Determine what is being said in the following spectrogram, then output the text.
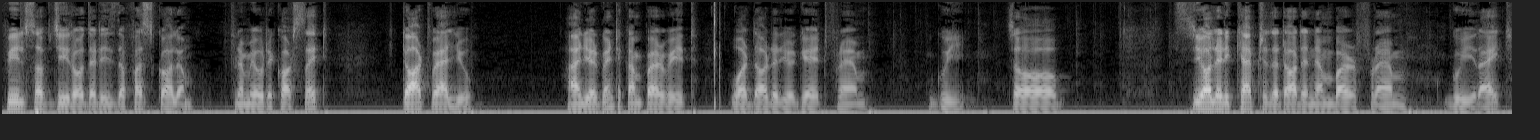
Fields of 0 that is the first column from your record set. Dot value. And you're going to compare with what order you get from GUI so, so you already captured that order number from GUI right?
